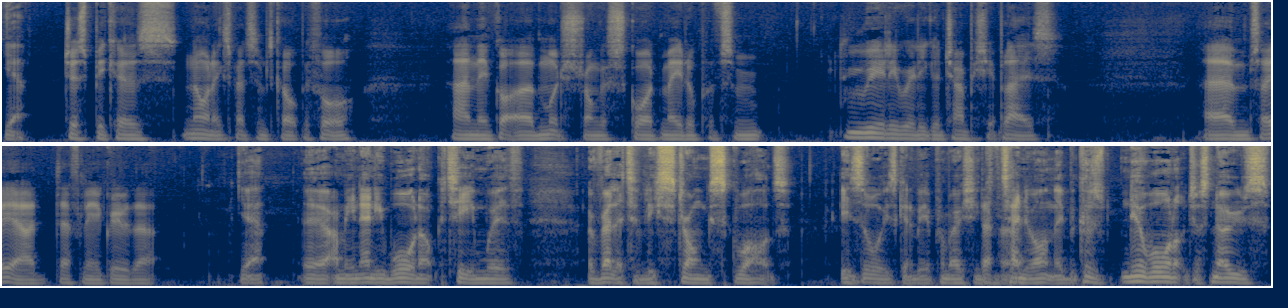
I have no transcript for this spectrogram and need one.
Yeah. just because no one expects them to go up before, and they've got a much stronger squad made up of some really really good Championship players. Um, so yeah, I definitely agree with that. Yeah. Uh, I mean, any Warnock team with a relatively strong squad is always going to be a promotion Definitely. contender, aren't they? Because Neil Warnock just knows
